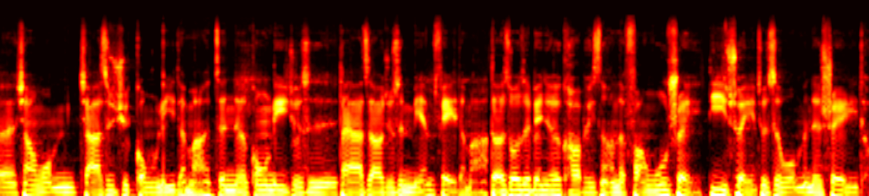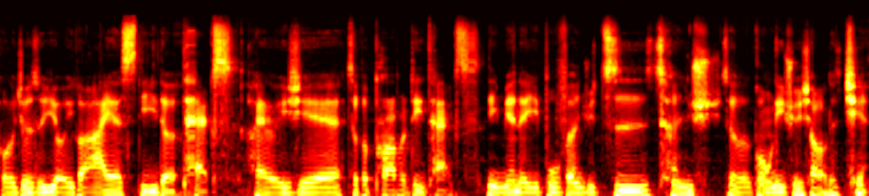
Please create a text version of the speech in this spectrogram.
呃，像我们家是去公立的嘛，真的公立就是大家知道就是免费的嘛。德州这边就是靠平常的房屋税、地税，就是我们的税里头就是有一个 ISD 的 tax，还有一些这个 property tax 里面的一部分去支撑这个公立学校的钱。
